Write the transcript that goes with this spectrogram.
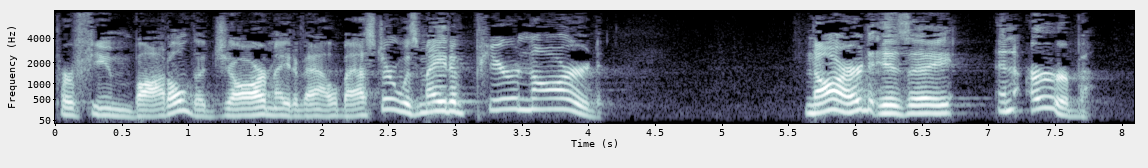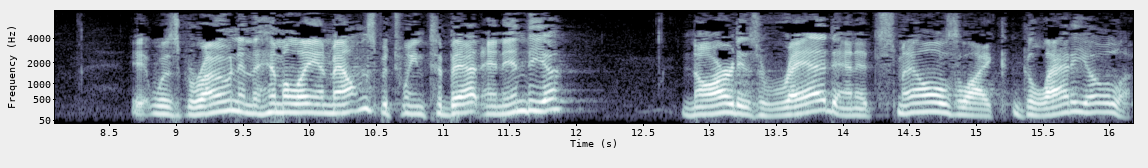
perfume bottle, the jar made of alabaster, was made of pure nard. Nard is a, an herb. It was grown in the Himalayan mountains between Tibet and India. Nard is red and it smells like gladiola.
